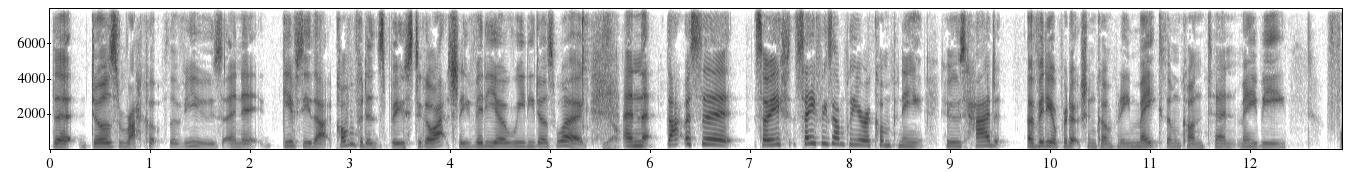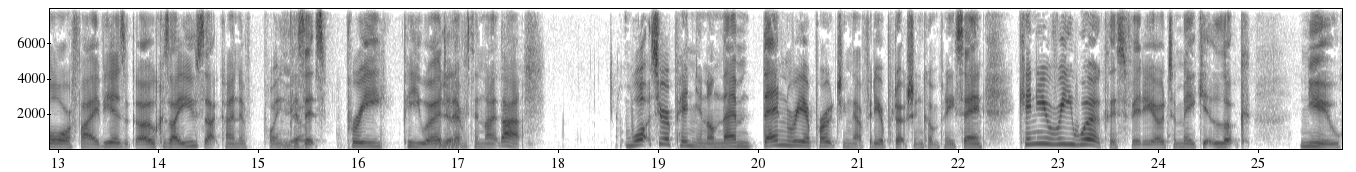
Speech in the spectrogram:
that does rack up the views. And it gives you that confidence boost to go, actually, video really does work. Yeah. And that was the, so if, say, for example, you're a company who's had a video production company make them content maybe four or five years ago, because I use that kind of point because Yeah. it's pre P word and everything like that. What's your opinion on them then reapproaching that video production company saying, "Can you rework this video to make it look new?"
